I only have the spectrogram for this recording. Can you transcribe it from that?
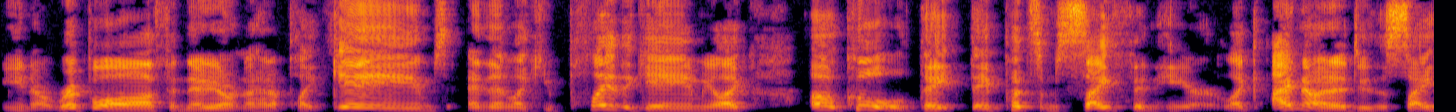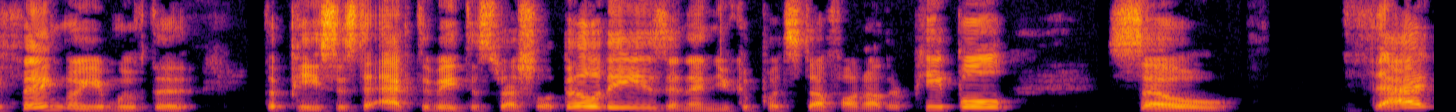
you know, ripoff and they don't know how to play games. And then, like, you play the game, you're like, oh, cool. They, they put some scythe in here. Like, I know how to do the scythe thing where you move the, the pieces to activate the special abilities and then you can put stuff on other people. So that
